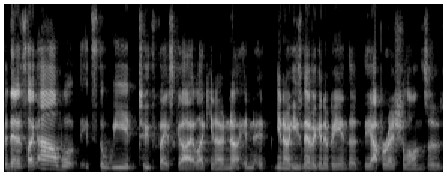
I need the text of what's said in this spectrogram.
But then it's like, oh well, it's the weird toothface guy. Like you know, no, in, you know, he's never going to be in the the upper echelons of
